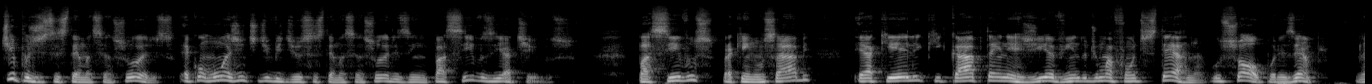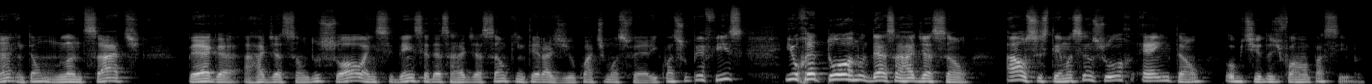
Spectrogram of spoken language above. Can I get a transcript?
tipos de sistemas sensores, é comum a gente dividir os sistemas sensores em passivos e ativos. Passivos, para quem não sabe, é aquele que capta energia vindo de uma fonte externa, o Sol, por exemplo. Né? Então, um Landsat pega a radiação do Sol, a incidência dessa radiação que interagiu com a atmosfera e com a superfície, e o retorno dessa radiação ao sistema sensor é então obtido de forma passiva.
